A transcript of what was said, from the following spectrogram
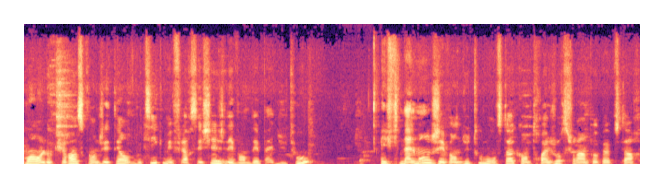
Moi, en l'occurrence, quand j'étais en boutique, mes fleurs séchées, je les vendais pas du tout. Et finalement, j'ai vendu tout mon stock en trois jours sur un pop-up store.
